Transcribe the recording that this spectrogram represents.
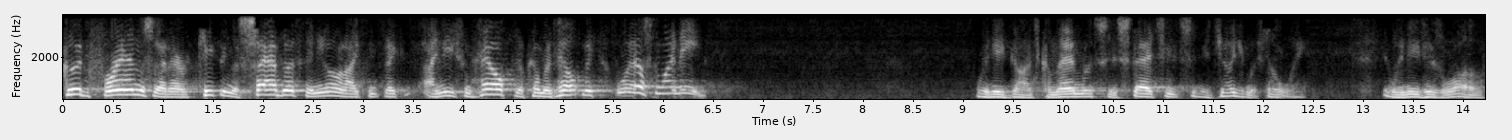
good friends that are keeping the Sabbath, and you know, and I, they, I need some help. They'll come and help me. What else do I need? We need God's commandments, His statutes, and His judgments, don't we? And we need His love.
